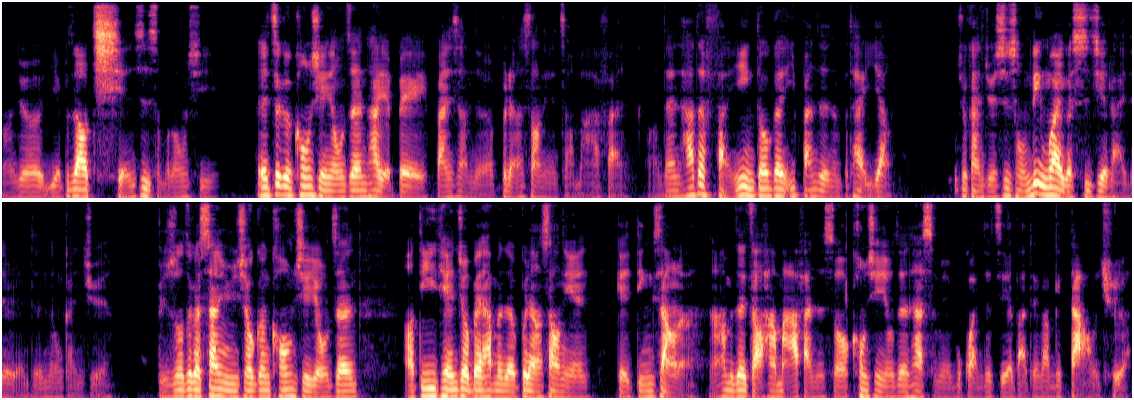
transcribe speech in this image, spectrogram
啊，就也不知道钱是什么东西。而且这个空闲荣真，他也被班上的不良少年找麻烦啊，但是他的反应都跟一般的人不太一样，就感觉是从另外一个世界来的人的那种感觉。比如说这个山云修跟空闲游真啊，第一天就被他们的不良少年给盯上了，然后他们在找他麻烦的时候，空闲游真他什么也不管，就直接把对方给打回去了。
